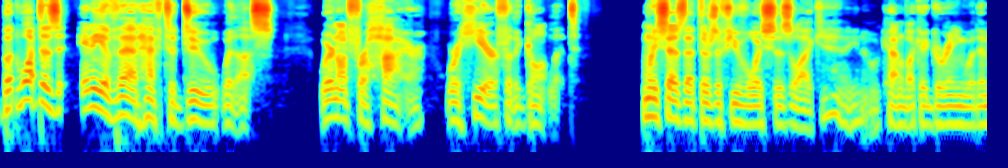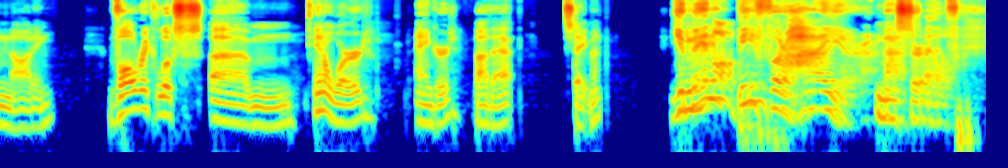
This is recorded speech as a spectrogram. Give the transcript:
but what does any of that have to do with us? We're not for hire. We're here for the gauntlet. When he says that, there's a few voices like, yeah, you know, kind of like agreeing with him, nodding. Volric looks, um, in a word, angered by that statement. You may not be for hire, Master Elf,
